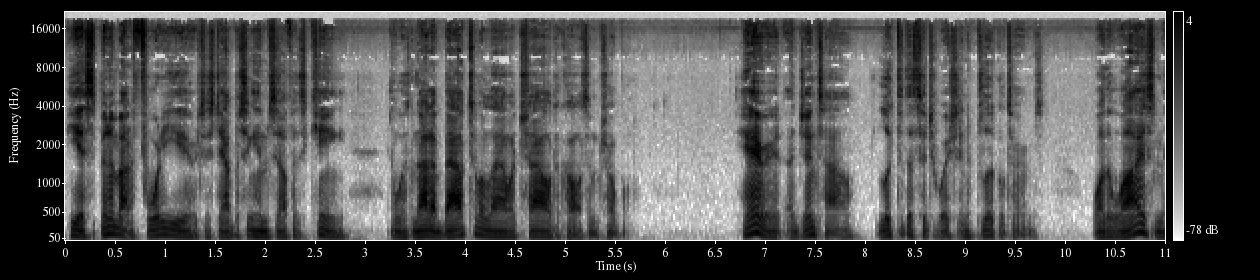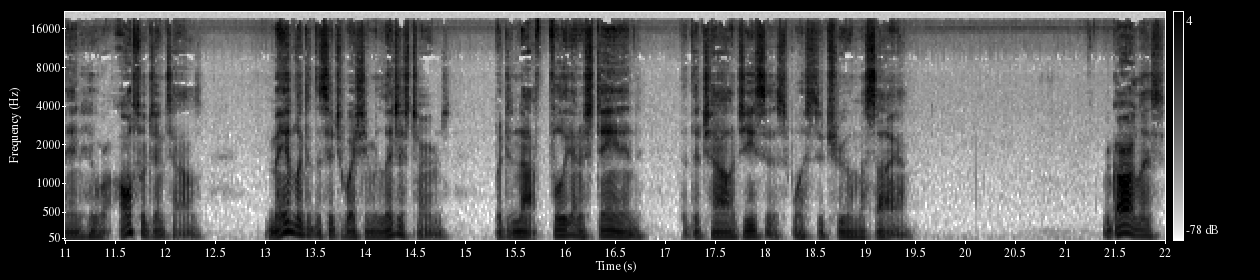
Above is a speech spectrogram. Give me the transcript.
He had spent about forty years establishing himself as king and was not about to allow a child to cause him trouble. Herod, a Gentile, looked at the situation in political terms, while the wise men, who were also Gentiles, may have looked at the situation in religious terms, but did not fully understand that the child Jesus was the true Messiah. Regardless,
